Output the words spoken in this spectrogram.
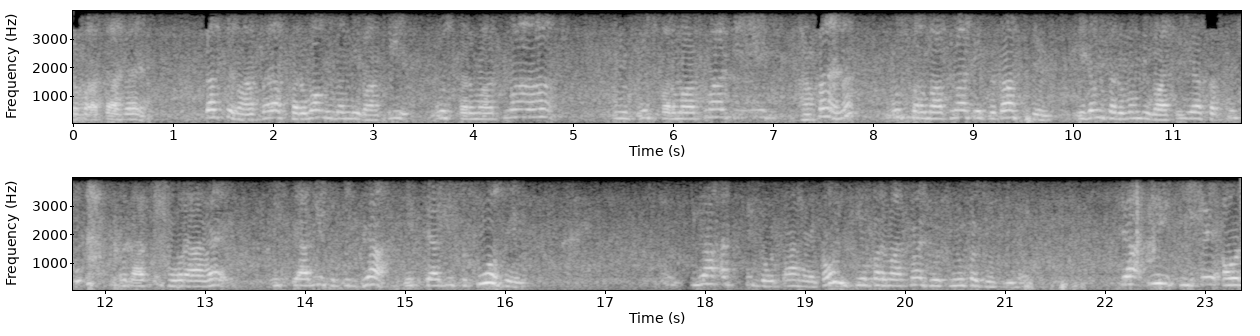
तपाता है। सत्य भाषा सर्वम इदम निवासी उस परमात्मा उस परमात्मा की भाषा है ना? उस परमात्मा के प्रकाश से इदम सर्वम विभाषी या सब कुछ प्रकाशित हो रहा है। इत्यादि प्रतिज्ञा इत्यादि श्रुतियों से। यह सिद्ध होता है? कौन? जो परमात्मा ज्योतियों का ज्योति है। क्या ई और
